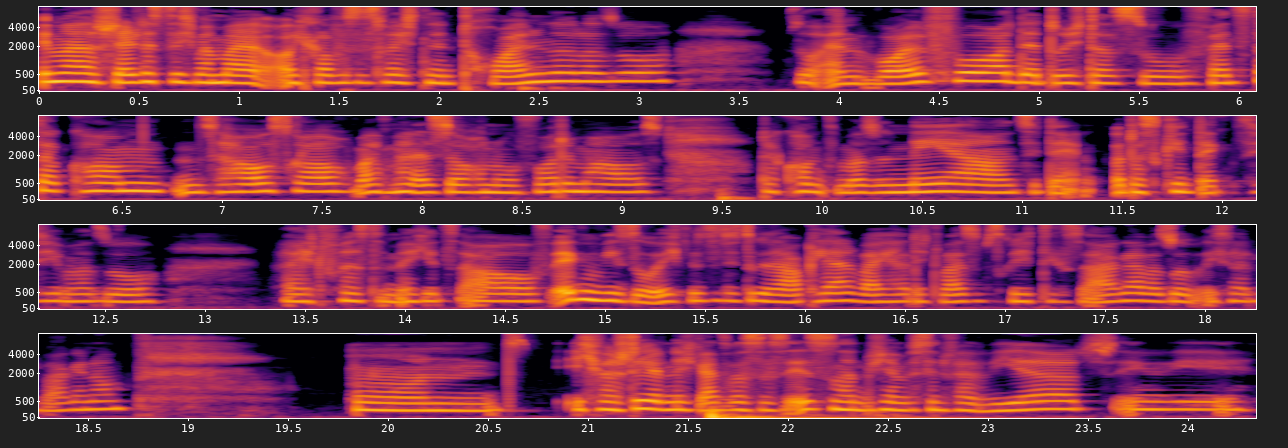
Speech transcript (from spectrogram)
immer stellt es sich manchmal, oh, ich glaube, es ist vielleicht eine Träumen oder so, so ein Wolf vor, der durch das so Fenster kommt, ins Haus raucht. Manchmal ist er auch nur vor dem Haus. Der kommt immer so näher und sie denkt, und das Kind denkt sich immer so, vielleicht frisst er mich jetzt auf. Irgendwie so. Ich will es nicht so genau erklären, weil ich halt nicht weiß, ob ich es richtig sage, aber so habe ich es halt wahrgenommen. Und ich verstehe halt nicht ganz, was das ist und hat mich ein bisschen verwirrt irgendwie.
